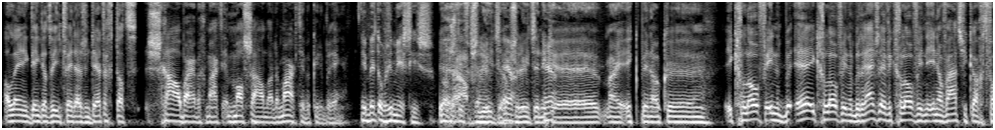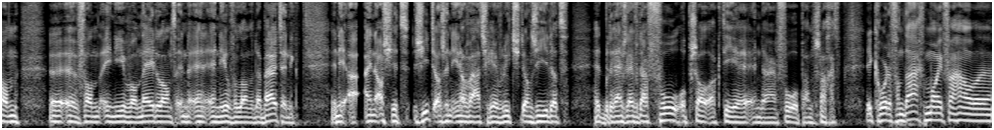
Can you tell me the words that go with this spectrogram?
Alleen ik denk dat we in 2030 dat schaalbaar hebben gemaakt en massaal naar de markt hebben kunnen brengen. Je bent optimistisch. Ja, ja absoluut, ja. absoluut. En ik, uh, maar ik ben ook. Uh, ik, geloof in het, eh, ik geloof in het bedrijfsleven. Ik geloof in de innovatiekracht van, uh, van in ieder geval Nederland en, en, en heel veel landen daarbuiten. En, ik, en, en als je het ziet als een innovatierevolutie, dan zie je dat het bedrijfsleven daar vol op zal acteren en daar vol op aan de slag gaat. Ik hoorde vandaag een mooi verhaal.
